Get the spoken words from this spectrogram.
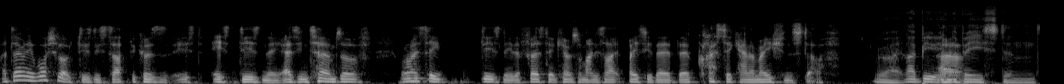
I don't really watch a lot of Disney stuff because it's it's Disney. As in terms of when I say Disney, the first thing that comes to mind is like basically their their classic animation stuff, Right, like Beauty and Uh, the Beast and,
